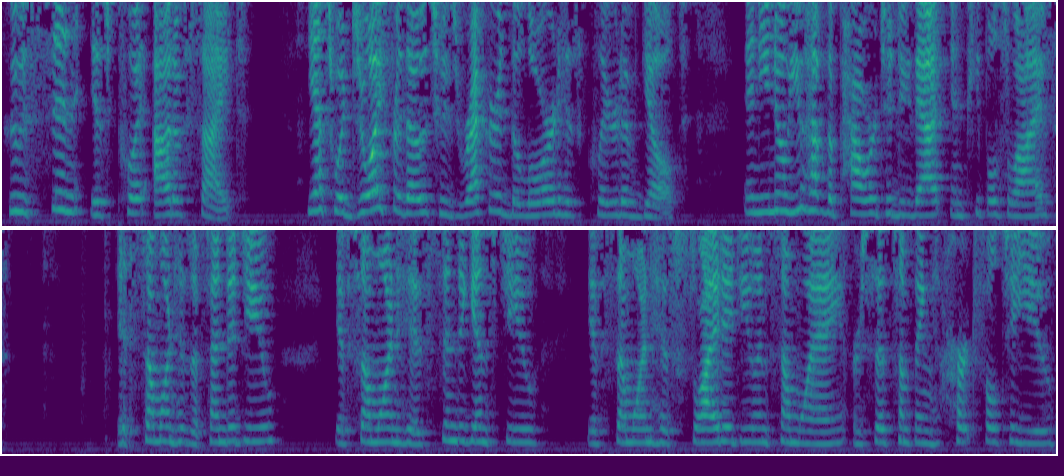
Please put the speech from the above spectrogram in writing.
whose sin is put out of sight. Yes, what joy for those whose record the Lord has cleared of guilt. And you know, you have the power to do that in people's lives. If someone has offended you, if someone has sinned against you, if someone has slighted you in some way or said something hurtful to you,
